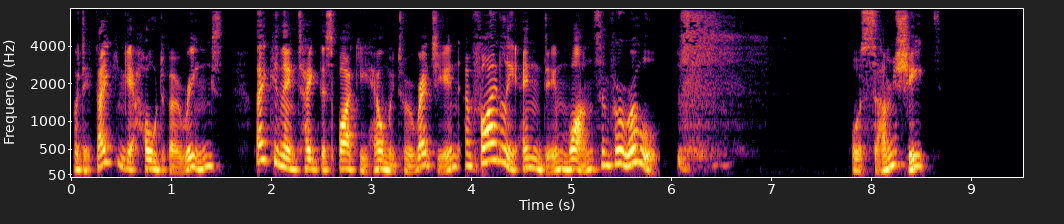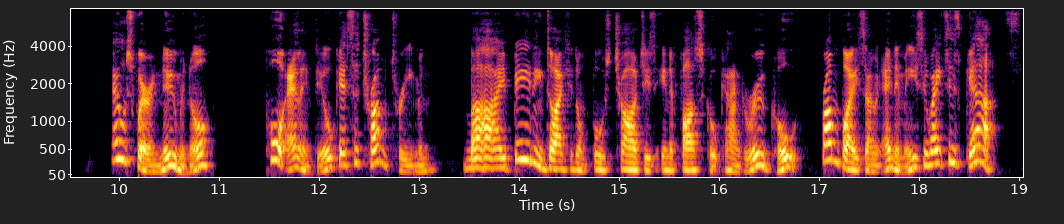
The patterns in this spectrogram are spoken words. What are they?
But if they can get hold of her rings, they can then take the spiky helmet to Eregion and finally end him once and for all. or some sheet. Elsewhere in Numenor, Poor Elendil gets a Trump treatment by being indicted on false charges in a farcical kangaroo court run by his own enemies who hate his guts.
